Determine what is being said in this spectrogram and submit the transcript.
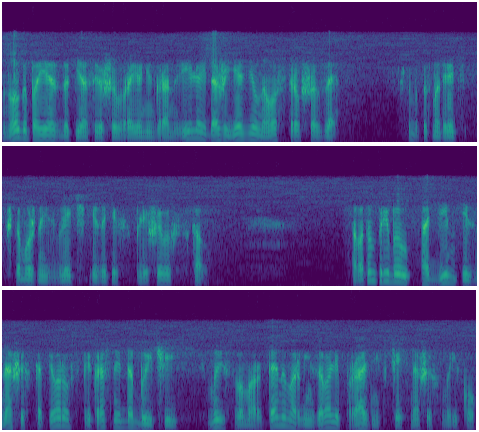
Много поездок я совершил в районе Гранвилля и даже ездил на остров Шозе, чтобы посмотреть, что можно извлечь из этих плешивых скал. А потом прибыл один из наших коперов с прекрасной добычей — мы с Вамартеном организовали праздник в честь наших моряков.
